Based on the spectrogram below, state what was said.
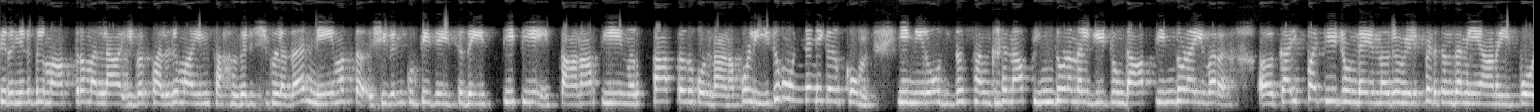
തിരഞ്ഞെടുപ്പിൽ മാത്രമല്ല ഇവർ പലരുമായും സഹകരിച്ചിട്ടുള്ളത് നേമത്ത് ശിവൻകുട്ടി ജയിച്ചത് എസ് ടി പി ഐ സ്ഥാനാർത്ഥിയെ നിർത്താത്തത് കൊണ്ടാണ്. അപ്പോൾ ഇരു മുന്നണികൾക്കും ഈ നിരോധിത സംഘടന പിന്തുണ നൽകിയിട്ടുണ്ട്. ആ പിന്തുണ ഇവർ കൈപ്പറ്റിയിട്ടുണ്ട് എന്നൊരു വെളിപ്പെടുത്തൽ തന്നെയാണ് ഇപ്പോൾ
